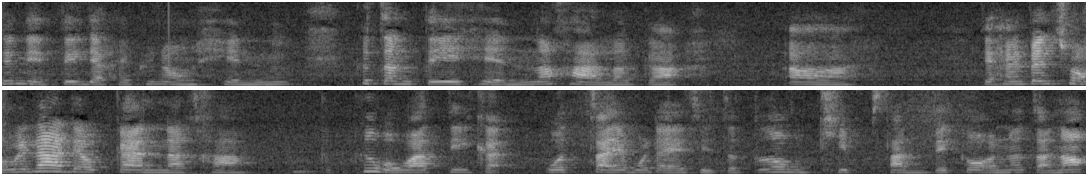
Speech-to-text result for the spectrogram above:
ที่นี่ตีอยากให้พี่น้องเห็นคือจังตีเห็นเนาะคะแล้วก็อ่า อยากให้เป็นช่วงเวลาเดียวกันนะคะ คือบอกว่าตีกะอดใจบ่ได้สิจะลงคลิปสั่นไปก่อนเนาะจ้ะเนาะ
